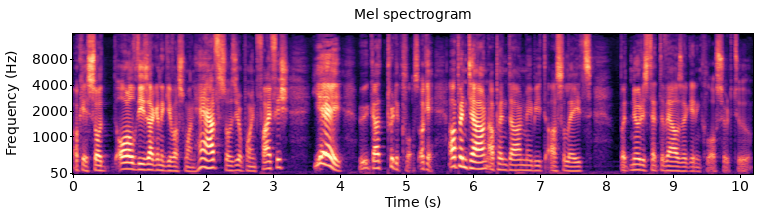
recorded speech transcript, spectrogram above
Okay, so all of these are going to give us 1 half, so 0.5-ish. Yay, we got pretty close. Okay, up and down, up and down, maybe it oscillates, but notice that the values are getting closer to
